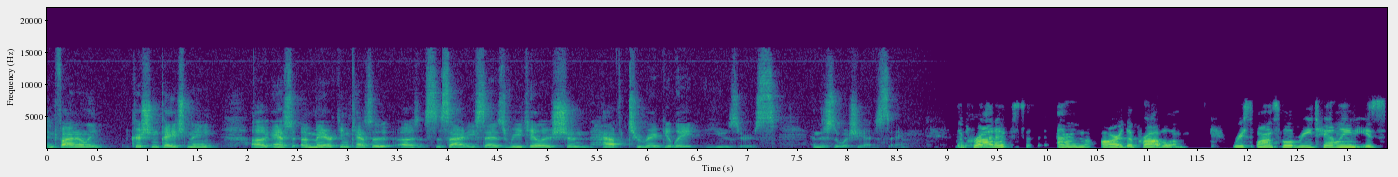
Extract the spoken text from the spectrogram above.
And finally, Kristin Page-Nei, uh, American Cancer uh, Society says retailers shouldn't have to regulate users. And this is what she had to say. The products um, are the problem. Responsible retailing is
